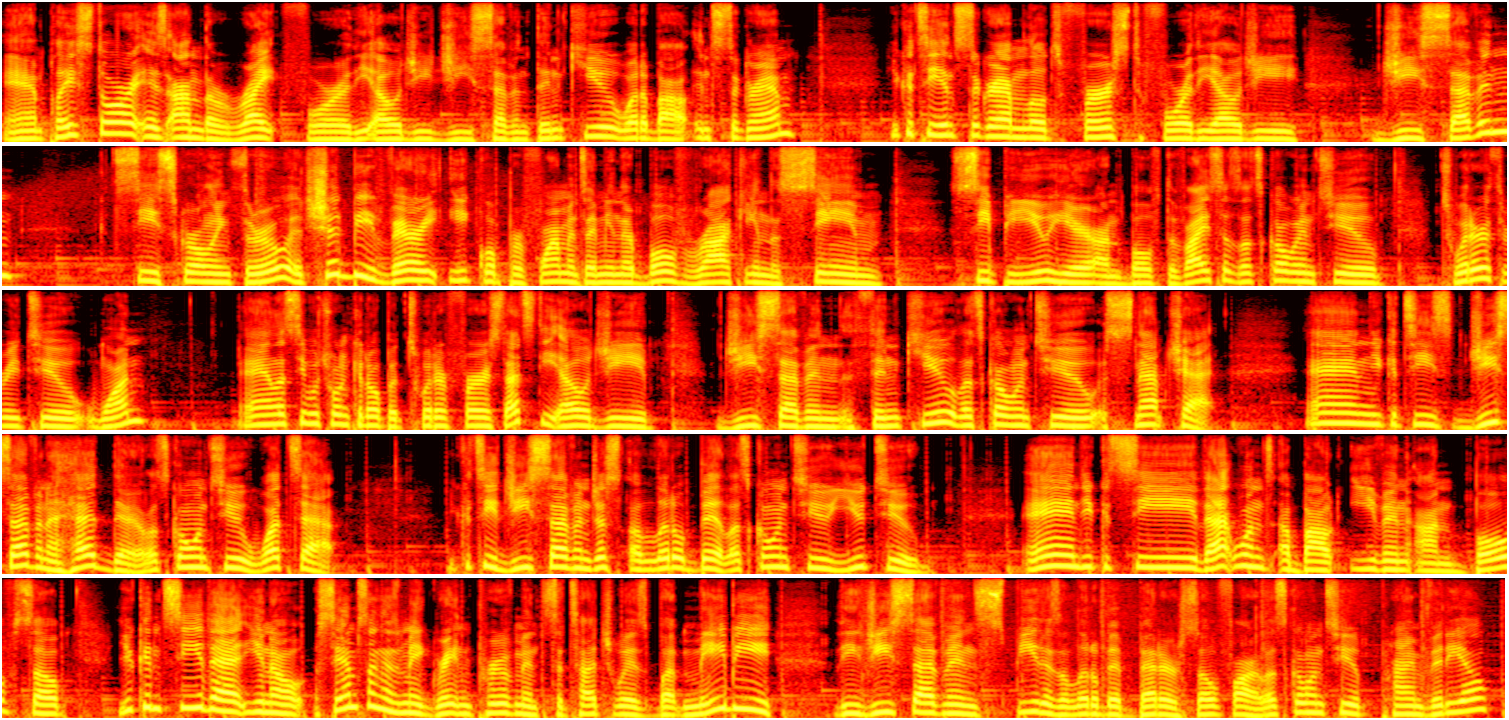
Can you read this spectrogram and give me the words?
and play store is on the right for the lg g7 thinq what about instagram? You can see instagram loads first for the lg g7 see scrolling through. It should be very equal performance. I mean, they're both rocking the same CPU here on both devices. Let's go into Twitter, three, two, one. And let's see which one could open Twitter first. That's the LG G7 ThinQ. Let's go into Snapchat. And you can see G7 ahead there. Let's go into WhatsApp. You can see G7 just a little bit. Let's go into YouTube. And you can see that one's about even on both. So you can see that, you know, Samsung has made great improvements to TouchWiz, but maybe the G7 speed is a little bit better so far. Let's go into Prime Video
